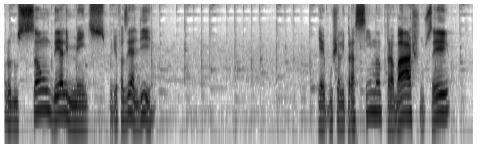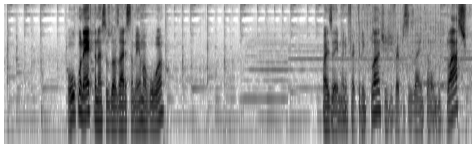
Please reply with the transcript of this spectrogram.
Produção de alimentos. Podia fazer ali. E aí puxa ali pra cima, pra baixo, não sei. Ou conecta nessas duas áreas também, é uma boa. Faz aí Manufacturing Plant. A gente vai precisar então do plástico.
